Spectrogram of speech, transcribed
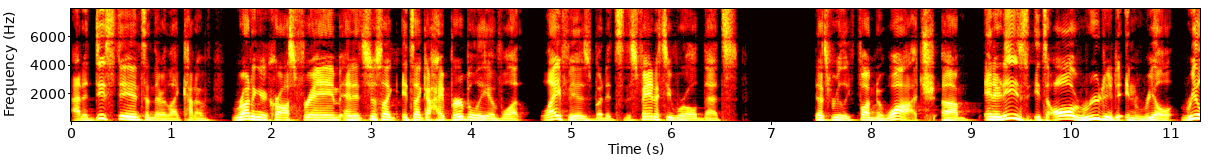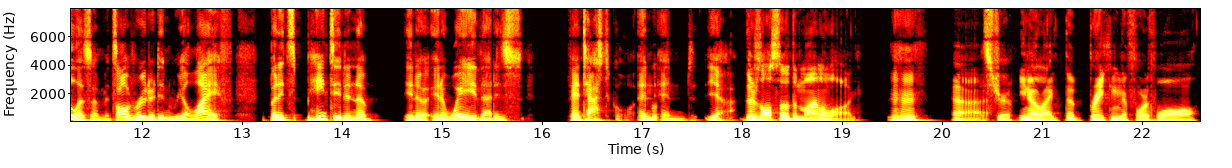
at a distance and they're like kind of running across frame. And it's just like it's like a hyperbole of what life is but it's this fantasy world that's that's really fun to watch. Um, and it is it's all rooted in real realism. It's all rooted in real life but it's painted in a in a in a way that is fantastical and and yeah There's also the monologue. mm-hmm. Uh, that's true you know, like the breaking the fourth wall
